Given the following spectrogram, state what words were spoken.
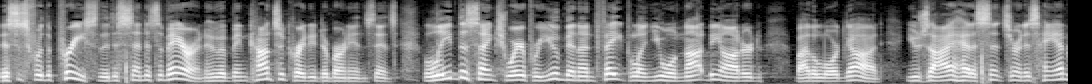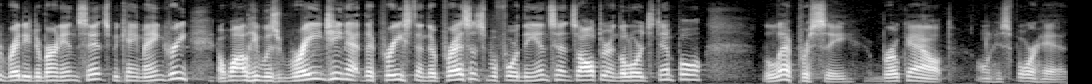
This is for the priests, the descendants of Aaron, who have been consecrated to burn incense. Leave the sanctuary, for you have been unfaithful, and you will not be honored by the Lord God. Uzziah had a censer in his hand, ready to burn incense, became angry, and while he was raging at the priests in their presence before the incense altar in the Lord's temple, leprosy broke out on his forehead.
